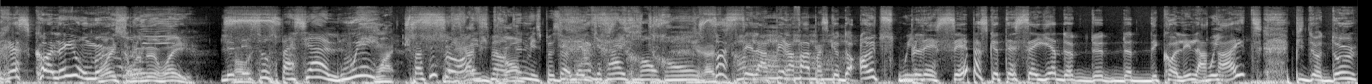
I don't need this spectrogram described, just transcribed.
tu restes collé au mur. Oui, sur le mur, oui. Le Ah ouais. vaisseau spatial. Oui. Ouais. Je pensais sur Space Gravitron. Mountain, mais c'est pas ça. Le gravitron. Ça, c'était la pire affaire parce que de un, tu te Oui. blessais parce que tu essayais de, de- de te décoller la Oui. tête. Puis de deux,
